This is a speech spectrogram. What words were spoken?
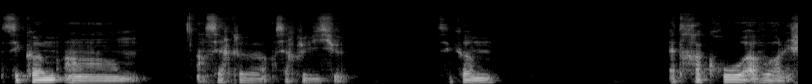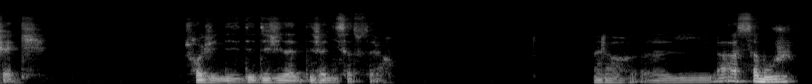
c'est comme un cercle, un cercle vicieux. C'est comme être accro à voir l'échec. Je crois que j'ai dé dé déjà dit ça tout à l'heure. Alors, heu, là, ça bouge.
